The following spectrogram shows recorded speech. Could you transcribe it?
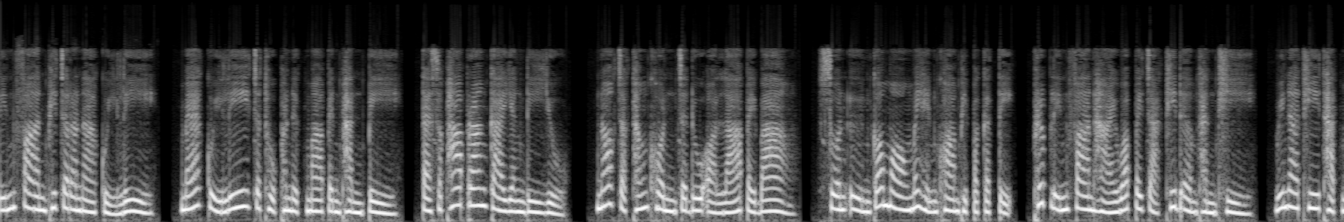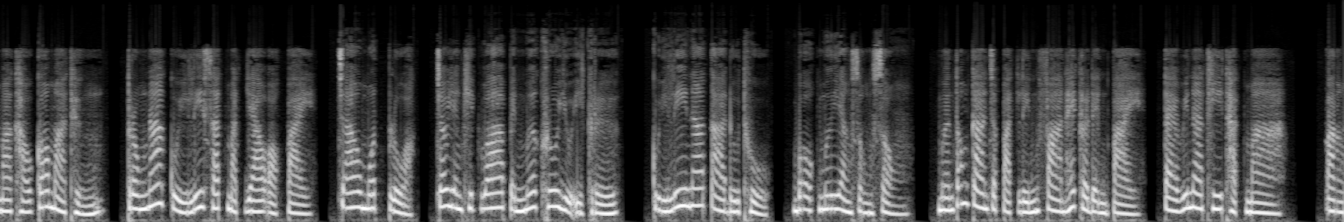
ลินฟานพิจารณากุยลี่ แม้กุยลี่จะถูกผนึกมาเป็นพันปี แต่สภาพร่างกายยังดีอยู่ นอกจากทั้งคนจะดูอ่อนล้าไปบ้าง ส่วนอื่นก็มองไม่เห็นความผิดปกติ พรึบลินฟานหายวับไปจากที่เดิมทันที วินาทีถัดมาเขาก็มาถึง ตรงหน้ากุยลี่ซัดหมัดยาวออกไป เจ้ามดปลวก เจ้ายังคิดว่าเป็นเมื่อครู่อยู่อีกหรือ กุยลี่หน้าตาดูถูก โบกมืออย่างส่งส่ง เหมือนต้องการจะปัดลิ้นฟานให้กระเด็นไป แต่วินาทีถัดมา ปัง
